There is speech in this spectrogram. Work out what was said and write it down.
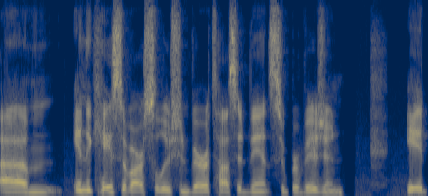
um, in the case of our solution, Veritas Advanced Supervision, it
